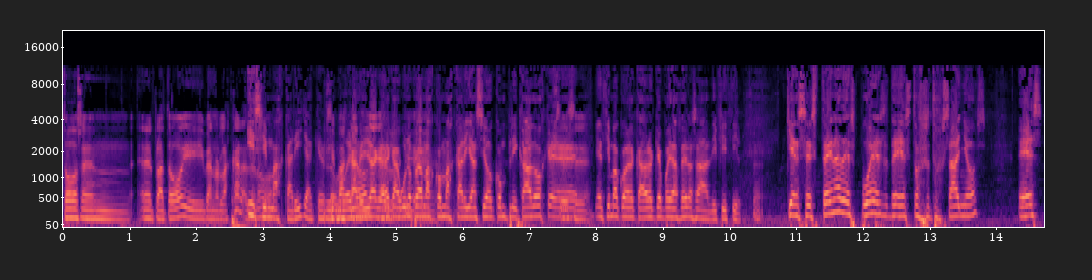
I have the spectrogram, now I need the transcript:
todos en, en el plató y vernos las caras. Y sin mascarilla, que es Sin lo bueno. que- algunos que- programas con mascarilla han sido complicados que Sí, sí. y encima con el calor que podía hacer, o sea, difícil. Quien se estrena después de estos dos años es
